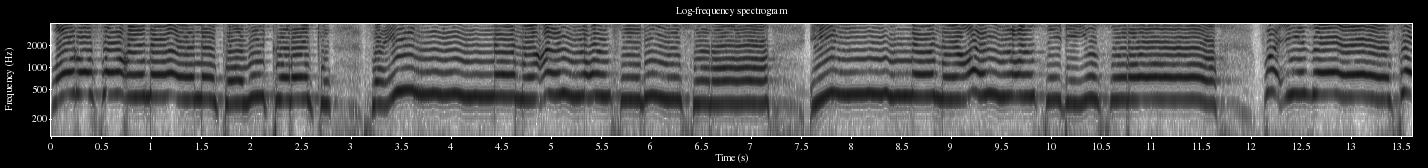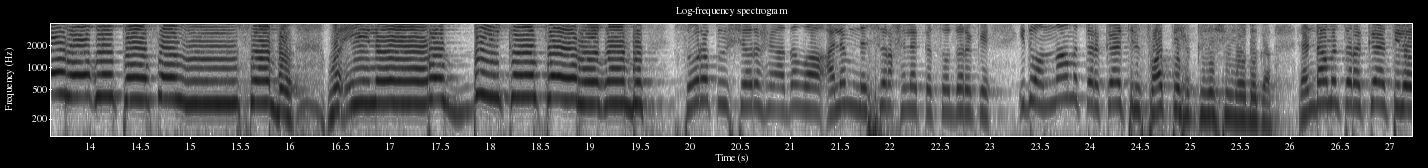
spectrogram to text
ورفعنا لك ذكرك فإن مع العسر يسرا إن مع العسر يسرا فإذا فرغت فانصب وإلى ربك فارغب സൂറത്തു ഷർഹ് അഥവാ അലം നസ്റഹ് ലക സദറക്ക് ഇത് ഒന്നാമത്തെ റക്കഅത്തിൽ ഫാത്തിഹയ്ക്ക് ശേഷം ഓതുക രണ്ടാമത്തെ റക്കഅത്തിലോ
